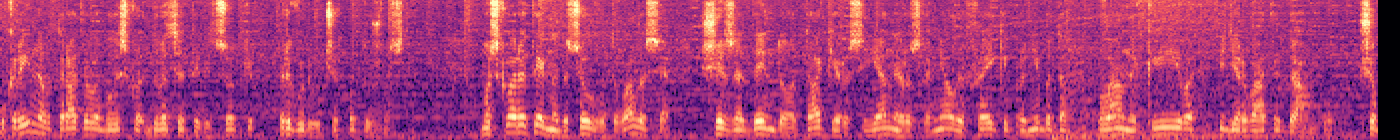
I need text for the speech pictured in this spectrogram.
Україна втратила близько 20% регулюючих потужностей. Москва ретельно до цього готувалася. Ще за день до атаки росіяни розганяли фейки про нібито плани Києва підірвати дамбу, щоб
